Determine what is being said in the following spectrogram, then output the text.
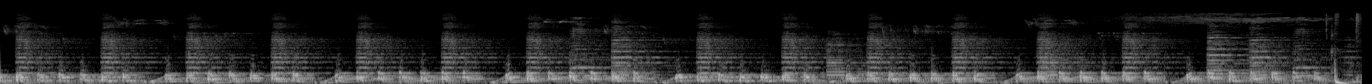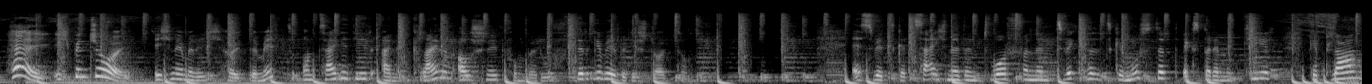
Hey, ich bin Joy. Ich nehme dich heute mit und zeige dir einen kleinen Ausschnitt vom Beruf der Gewebegestaltung. Es wird gezeichnet, entworfen, entwickelt, gemustert, experimentiert, geplant,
